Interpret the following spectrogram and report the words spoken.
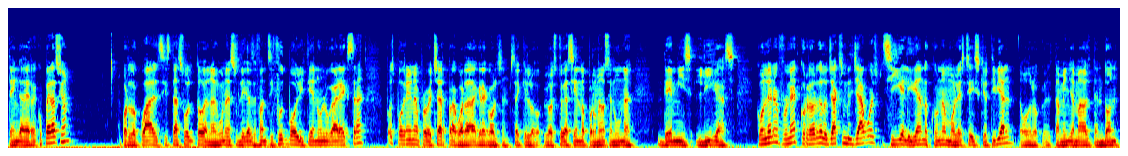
tenga de recuperación por lo cual si está suelto en alguna de sus ligas de fantasy fútbol y tiene un lugar extra, pues podrían aprovechar para guardar a Greg Olsen. Sé que lo, lo estoy haciendo por lo menos en una de mis ligas. Con Leonard Fournette, corredor de los Jacksonville Jaguars, sigue lidiando con una molestia isquiotibial, o también llamado el tendón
